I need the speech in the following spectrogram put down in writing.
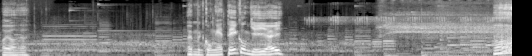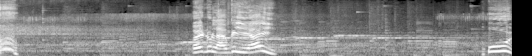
Ôi ôi ôi. Ê mình còn nghe tiếng con gì vậy? À! Ơi nó làm cái gì ấy? Ui.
